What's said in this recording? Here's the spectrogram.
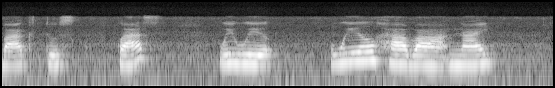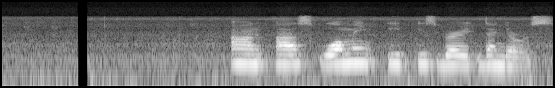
back to class we will will have a night and as women it is very dangerous.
